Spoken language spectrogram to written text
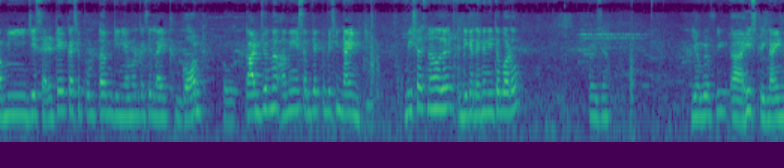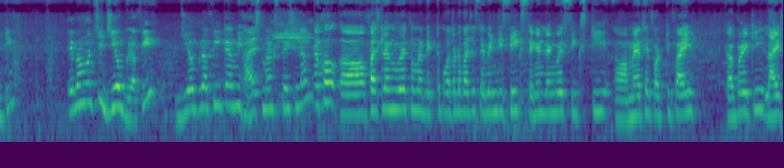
আমি যে স্যারেটের কাছে পড়তাম তিনি আমার কাছে লাইক গড তো তার জন্য আমি এই সাবজেক্টটা বেশি নাইনটি বিশ্বাস না হলে এদিকে দেখে নিতে পারো। জিওগ্রাফি হিস্ট্রি নাইনটি এবং হচ্ছে জিওগ্রাফি জিওগ্রাফিতে আমি হায়েস্ট মার্কস পেয়েছিলাম। দেখো ফার্স্ট ল্যাঙ্গুয়েজ তোমরা দেখতে কতটা পাচ্ছ seventy six second language sixty ম্যাথে ফর্টি ফাইভ তারপরে কি life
